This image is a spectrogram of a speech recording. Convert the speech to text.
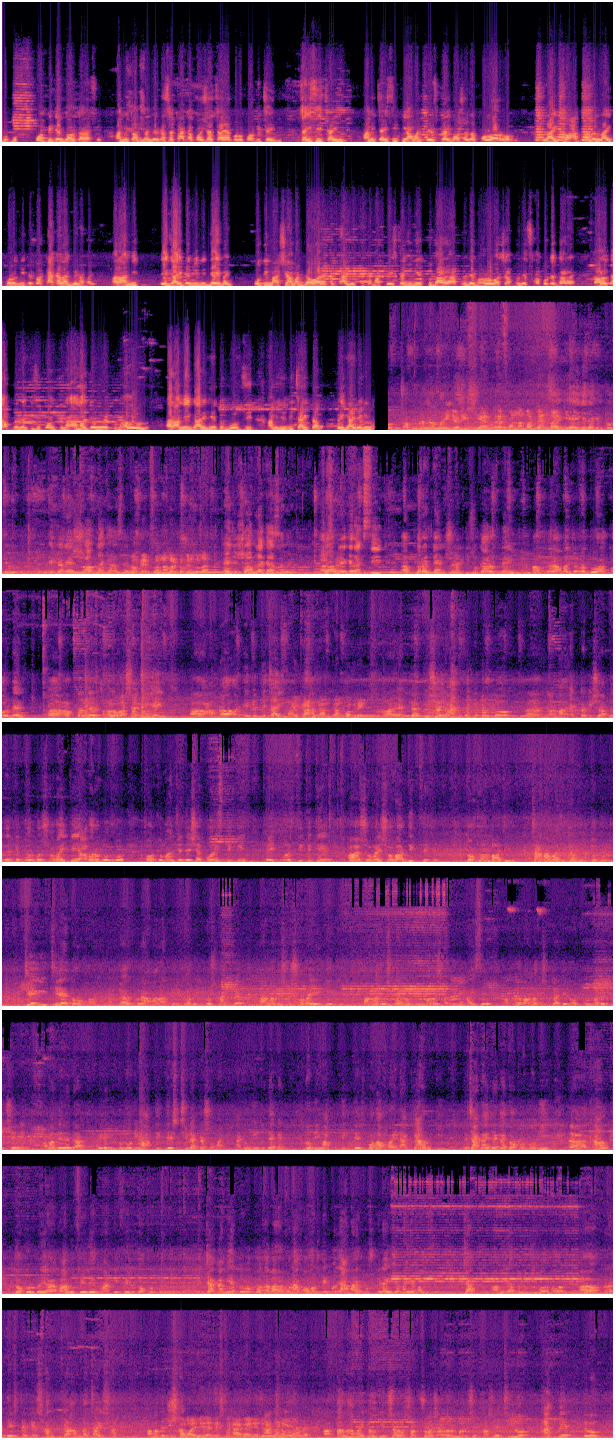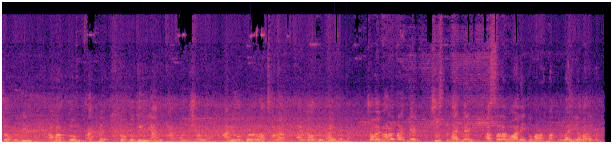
প্রফিটের দরকার আছে। আমি তো আপনাদের কাছে টাকা, পয়সা চাই আর কোনো প্রফিট চাইনি। চাইছি, চাইনি। আমি চাইছি কি আমার পেজটায় দশ হাজার ফলোয়ার হবে। লাইক আপনাদের লাইক ফলো দিতে তো টাকা লাগবে না ভাই। আর আমি এই গাড়িটা যদি দেই ভাই প্রতি মাসে আমার দেওয়ার একটা টার্গেট থাকে। আমার পেজটা যদি একটু দাঁড়ায় আপনাদের ভালোবাসা আপনাদের সাপোর্টে দাঁড়ায় তাহলে তো আপনাদের কিছু কমছে না। আমার জন্য একটু ভালো হলো। আর আমি এই গাড়ি যেহেতু বলছি আমি যদি চাইতাম এই গাড়িটা কিন্তু ভিডিওটি শেয়ার করে ফোন নাম্বার দেন এই যে দেখেন টোকেন এখানে সব লেখা আছে টোকেন ফোন নাম্বার টোকেনগুলা এই যে সব লেখা আছে ভাই। সব আচ্ছা। লিখে রাখছি। আপনারা টেনশনের কিছু কারণ নেই। আপনারা আমার জন্য দোয়া করবেন। আপনাদের ভালোবাসা নিয়েই আমরা এগোতে চাই। আর একটা বিষয় আপনাদেরকে বলব আমার একটা বিষয় আপনাদেরকে বলব সবাইকে আবারও বলব বর্তমান যে দেশের পরিস্থিতি এই পরিস্থিতিতে সবাই সবার দিক থেকে দখলবাজি চাঁদাবাজিটা মুক্ত করুন। যেই যে দল হন, দয়া করে আমার আন্তরিকভাবে রিকোয়েস্ট থাকবে, বাংলাদেশকে সবাই এগিয়ে নিন বাংলাদেশটা নতুনভাবে স্বাধীন পাইছে। আপনারা বাংলাদেশটাকে নতুনভাবে গুছিয়ে নিন। আমাদের এটা এটা কিন্তু নদীমাতৃক দেশ ছিল একটা সময়। এখন কিন্তু দেখেন, নদীমাতৃক দেশ বলা হয় না। কারণ কি? জায়গায় জায়গায় দখল, নদী খাল, দখল বালু ফেলে, মাটি ফেলে, দখল করে ফেলছে। যাক, আমি এত কথা বাড়াবো না। কখন দেখব যে আমার মুশকিলা এসে মাইরে ফেলছে। যাক, আমি এতটুকুই বলব আপনারা দেশটাকে শান্তি, আমরা চাই শান্তি। আমাদের সবাই মিলে দেশটাকে আগায় নিয়ে যাবে আগায় নিয়ে যাবে। আর তালহা ভাইকেও ইনশাল্লাহ সবসময় সাধারণ মানুষের পাশে ছিল থাকবে এবং যতদিন আমার দম থাকবে ততদিনই আমি থাকব ইনশাল্লাহ আমি উপরওয়ালা ছাড়া আর কাউকে ভয় পাই না। সবাই ভালো থাকবেন সুস্থ থাকবেন। আসসালামু আলাইকুম রহমতুল্লাহ বারকাত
